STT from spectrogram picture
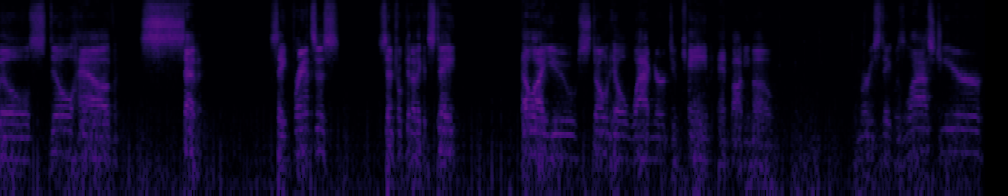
will still have seven. St. Francis, Central Connecticut State, LIU, Stonehill, Wagner, Duquesne, and Bobby Moe. Murray State was last year.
